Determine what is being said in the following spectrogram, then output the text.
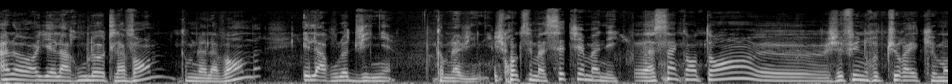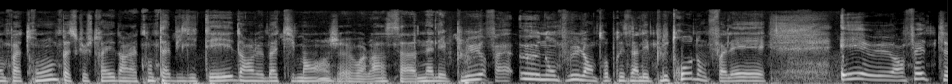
Alors il y a la roulotte lavande, comme la lavande, et la roulotte vigne comme la vigne. Je crois que c'est ma septième année. Euh, à 50 ans, euh, j'ai fait une rupture avec mon patron parce que je travaillais dans la comptabilité, dans le bâtiment. Voilà, ça n'allait plus. Enfin, eux non plus, l'entreprise n'allait plus trop, donc fallait. Et euh, en fait,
